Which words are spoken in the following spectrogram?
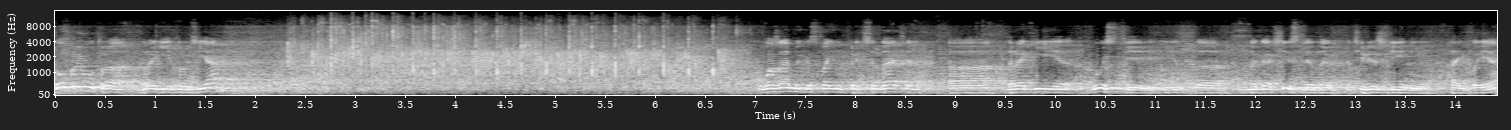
Доброе утро, дорогие друзья! Уважаемый господин председатель, э, дорогие гости из э, многочисленных учреждений Тайбэя,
